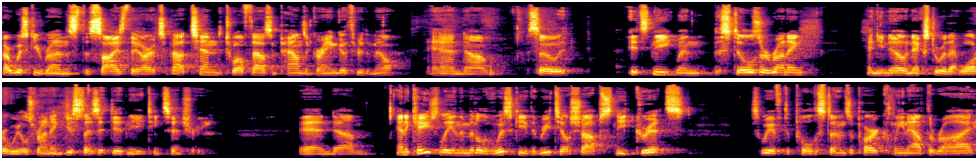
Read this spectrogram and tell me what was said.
our whiskey runs the size they are. It's about 10 to 12,000 pounds of grain go through the mill. And um, so it, it's neat when the stills are running and you know next door that water wheel's running just as it did in the 18th century. And, um, and occasionally in the middle of whiskey, the retail shops need grits. So we have to pull the stones apart, clean out the rye,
